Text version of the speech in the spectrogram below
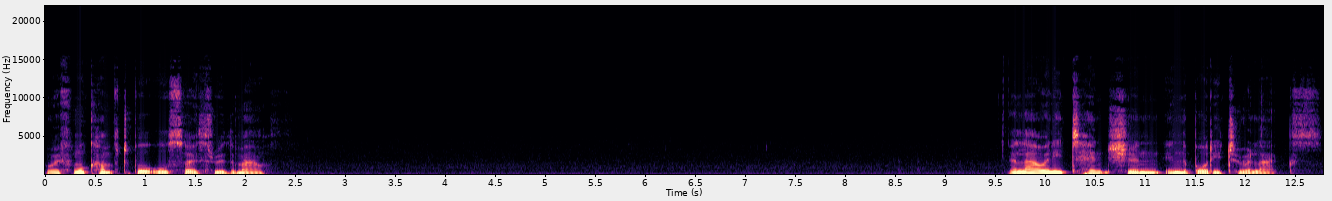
or if more comfortable, also through the mouth. Allow any tension in the body to relax,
